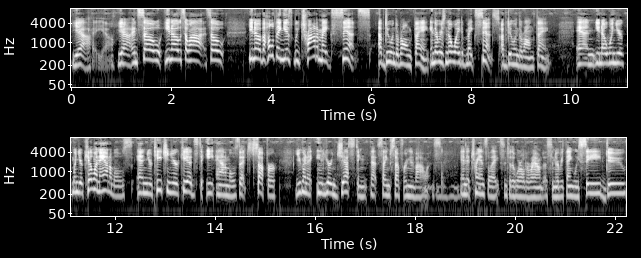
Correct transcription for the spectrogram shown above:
yeah Okay, yeah. yeah and so you know so i so you know the whole thing is we try to make sense of doing the wrong thing and there is no way to make sense of doing the wrong thing and you know when you're when you're killing animals and you're teaching your kids to eat animals that suffer you're going to you're ingesting that same suffering and violence mm-hmm. and it translates into the world around us and everything we see do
